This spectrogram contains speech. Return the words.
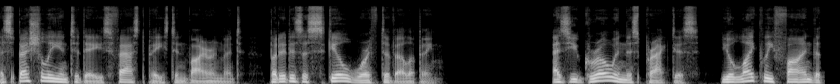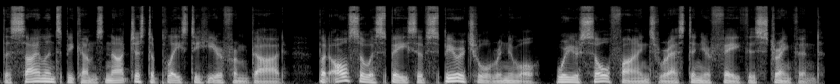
especially in today's fast paced environment, but it is a skill worth developing. As you grow in this practice, you'll likely find that the silence becomes not just a place to hear from God, but also a space of spiritual renewal, where your soul finds rest and your faith is strengthened.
